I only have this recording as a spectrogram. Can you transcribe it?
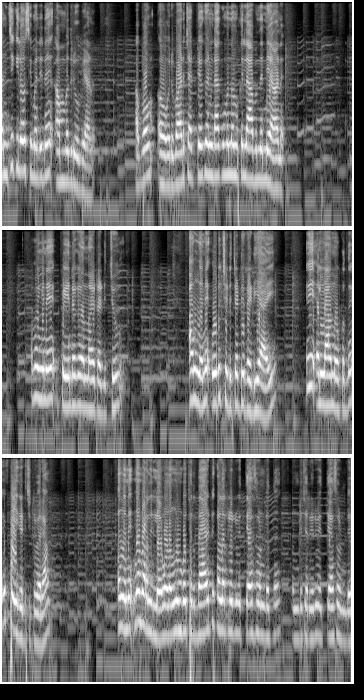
അഞ്ച് കിലോ സിമെന്റിന് അമ്പത് രൂപയാണ്. അപ്പം ഒരുപാട് ചട്ടിയൊക്കെ ഉണ്ടാക്കുമ്പോൾ നമുക്ക് ലാഭം തന്നെയാണ്. അപ്പോൾ ഇങ്ങനെ പെയിന്റൊക്കെ നന്നായിട്ട് അടിച്ചു. അങ്ങനെ ഒരു ചെടിച്ചട്ടി റെഡിയായി. ഇനി എല്ലാം നോക്കുന്നത് പെയിന്റ് അടിച്ചിട്ട് വരാം. അങ്ങനെ ഞാൻ പറഞ്ഞില്ലേ ഉണങ്ങുമ്പോൾ ചെറുതായിട്ട് കളറിലൊരു വ്യത്യാസം ഉണ്ടെന്ന് ഉണ്ട് ചെറിയൊരു വ്യത്യാസമുണ്ട്.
